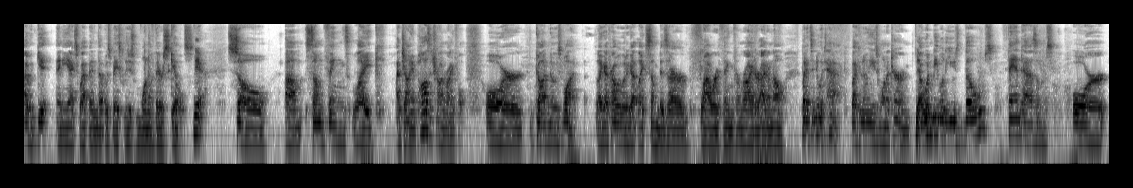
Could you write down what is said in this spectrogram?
I would get an EX weapon that was basically just one of their skills. Yeah. So, um, some things like a giant positron rifle, or God knows what, Like I probably would have got like some bizarre flower thing from Ryder. I don't know. But it's a new attack. But I can only use one a turn. Yeah. I wouldn't be able to use those phantasms or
